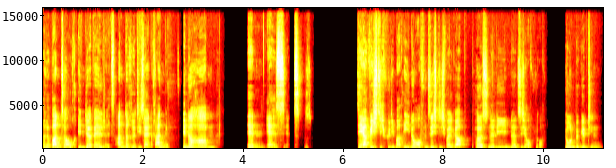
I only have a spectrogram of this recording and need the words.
relevanter auch in der Welt als andere, die seinen Rang innehaben. Ähm, er, ist, er ist sehr wichtig für die Marine offensichtlich, weil Gab personally ne, sich auf, auf Mission begibt, ihn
